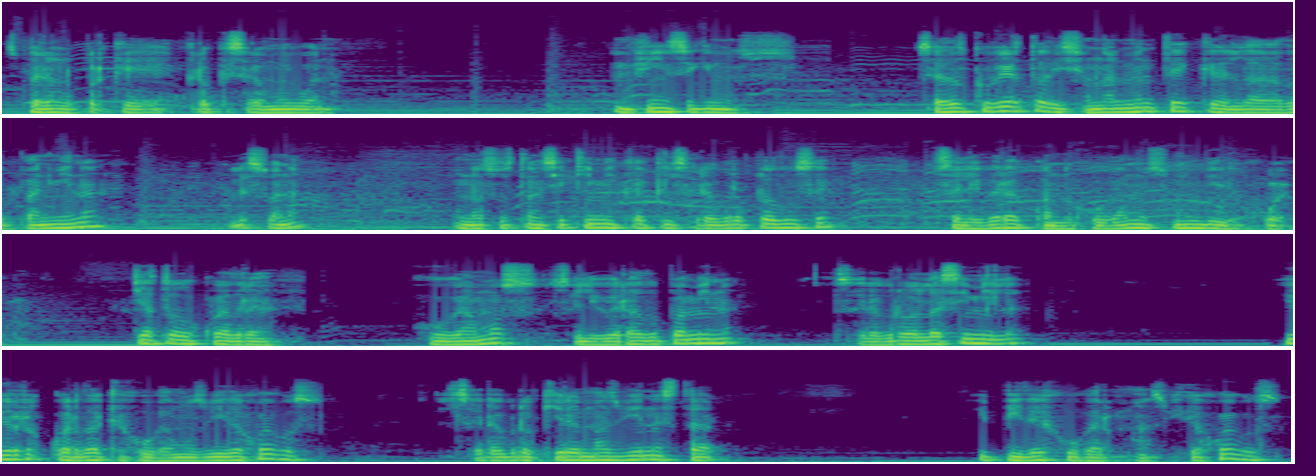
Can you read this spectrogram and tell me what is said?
Espérenlo porque creo que será muy bueno. En fin, seguimos. Se ha descubierto adicionalmente que la dopamina, ¿le suena? una sustancia química que el cerebro produce, se libera cuando jugamos un videojuego. Ya todo cuadra. Jugamos, se libera dopamina, el cerebro la asimila y recuerda que jugamos videojuegos. El cerebro quiere más bienestar y pide jugar más videojuegos.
